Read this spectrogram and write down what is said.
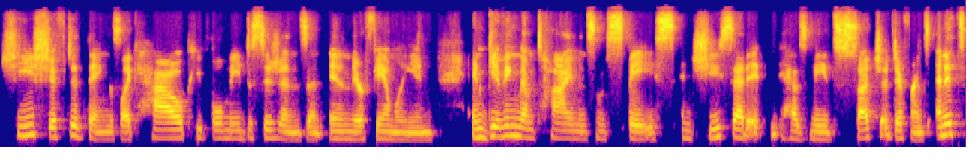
she shifted things like how people made decisions in, in their family and, and giving them time and some space. And she said it has made such a difference. And it's,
